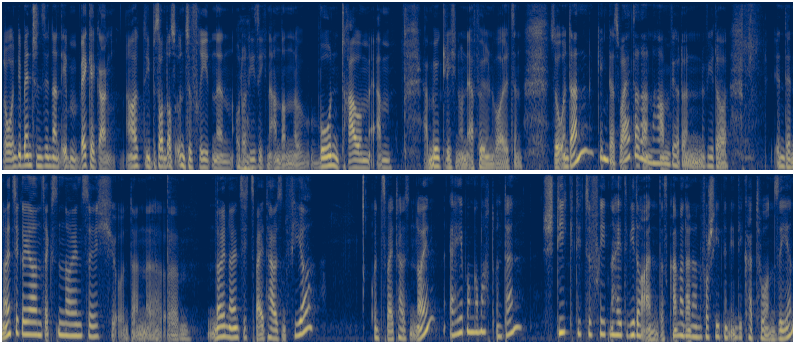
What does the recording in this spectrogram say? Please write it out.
So, und die Menschen sind dann eben weggegangen, ja, die besonders Unzufriedenen oder die sich einen anderen Wohntraum erm, ermöglichen und erfüllen wollten. So, und dann ging das weiter, dann haben wir dann wieder in den 90er Jahren 96 und dann äh, ähm, 99, 2004 und 2009 Erhebung gemacht und dann stieg die Zufriedenheit wieder an. Das kann man dann an verschiedenen Indikatoren sehen,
